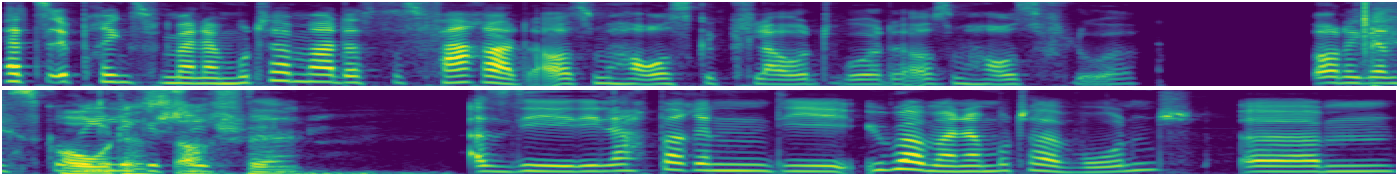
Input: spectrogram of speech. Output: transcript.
Ich hatte es übrigens von meiner Mutter mal, dass das Fahrrad aus dem Haus geklaut wurde, aus dem Hausflur. Auch eine ganz skurrile Oh, das ist Geschichte. auch schön. Also die, die Nachbarin, die über meiner Mutter wohnt, ähm,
